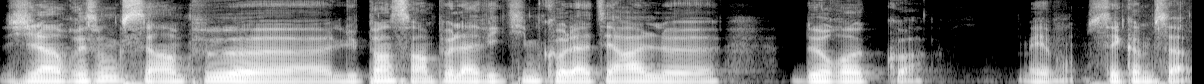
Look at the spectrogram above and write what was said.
J'ai l'impression que c'est un peu euh, Lupin, c'est un peu la victime collatérale de Rogue, quoi. Mais bon, c'est comme ça.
